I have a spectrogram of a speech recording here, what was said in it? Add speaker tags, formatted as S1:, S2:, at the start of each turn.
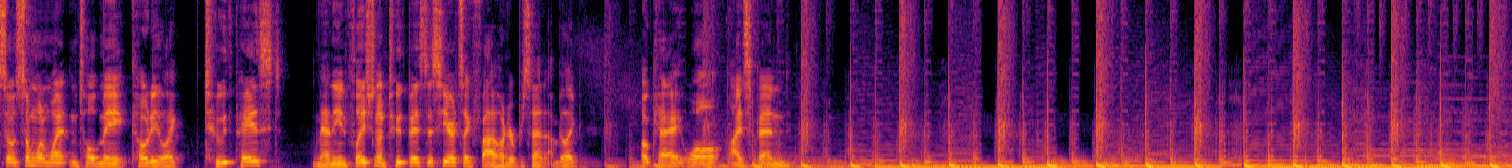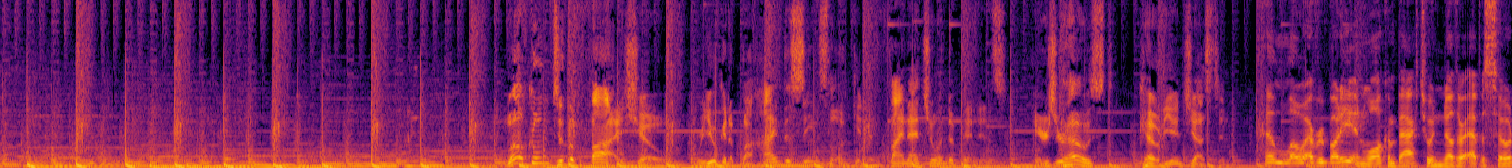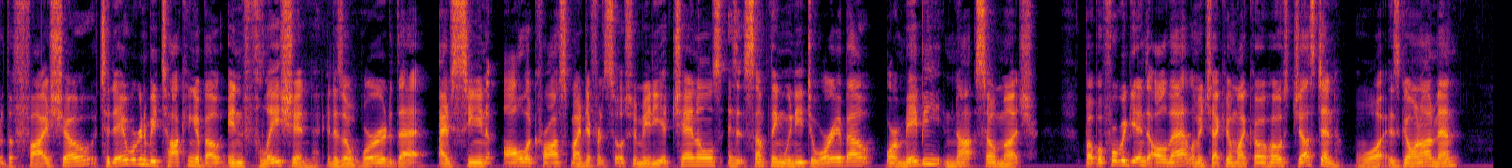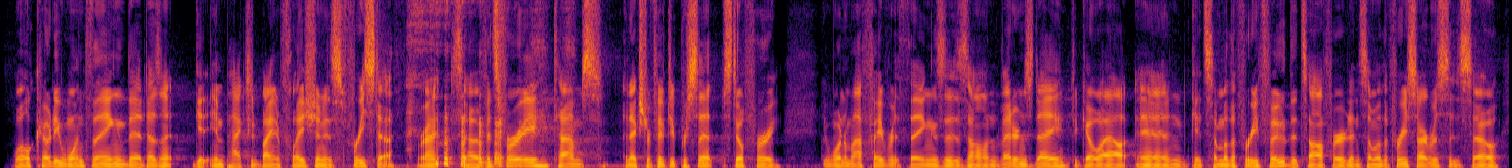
S1: So someone went and told me, Cody, like toothpaste, man, the inflation on toothpaste this year, it's like 500%. I'd be like, okay, well, I spend
S2: Welcome to the FI Show, where you get a behind the scenes look into financial independence. Here's your host, Cody and Justin.
S1: Hello, everybody, and welcome back to another episode of the FI Show. Today, we're going to be talking about inflation. It is a word that I've seen all across my different social media channels. Is it something we need to worry about, or maybe not so much? But before we get into all that, let me check in with my co host, Justin. What is going on, man?
S3: Well, Cody, one thing that doesn't get impacted by inflation is free stuff, right? so if it's free times an extra 50%, still free. One of my favorite things is on Veterans Day to go out and get some of the free food that's offered and some of the free services. So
